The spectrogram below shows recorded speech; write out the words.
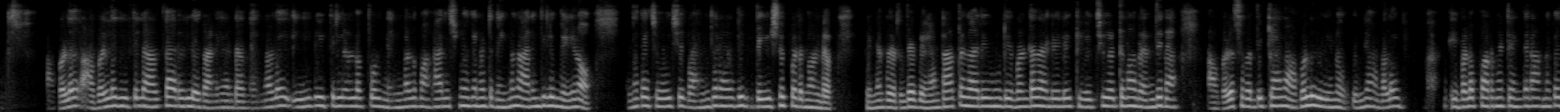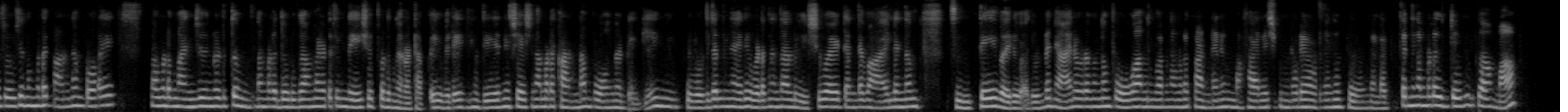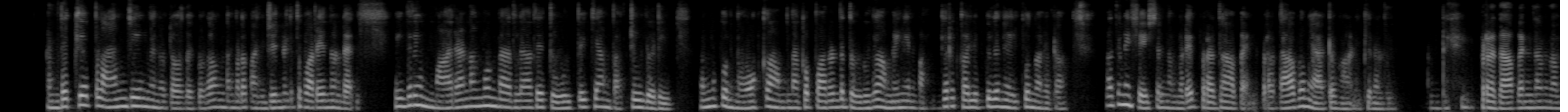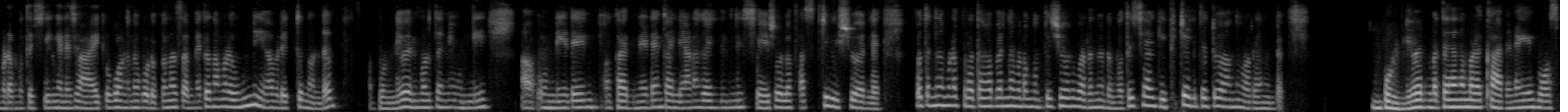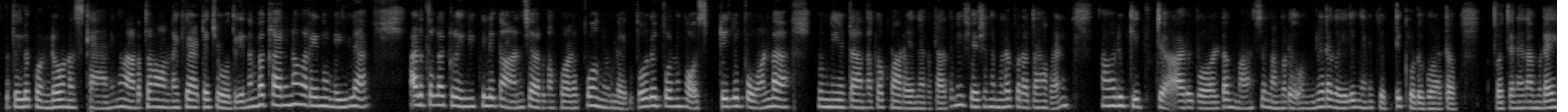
അവൾ അവളുടെ വീട്ടിലെ ആൾക്കാരല്ലേ കണി കണ്ടത്? നിങ്ങൾ ഈ വീട്ടിലുള്ളപ്പോൾ നിങ്ങൾ മഹാലക്ഷ്മി കണ്ടിട്ട് നിങ്ങൾ ആരെങ്കിലും വീണോ? എന്നൊക്കെ ചോദിച്ച് ഭയങ്കരമായിട്ട് ദേഷ്യപ്പെടുന്നുണ്ട്. പിന്നെ വെറുതെ വേണ്ടാത്ത കാര്യം കൂടി ഇവളുടെ തലയിലേക്ക് വെച്ച് കെട്ടുന്നത് എന്തിനാ? അവൾ ശ്രദ്ധിക്കാതെ അവൾ വീണു. പിന്നെ അവളെ ഇവളെ പറഞ്ഞിട്ട് എന്തിനാന്നൊക്കെ ചോദിച്ച് നമ്മുടെ കണ്ണൻ കുറെ നമ്മുടെ മഞ്ജുവിന്റെ അടുത്തും നമ്മുടെ ദുർഗാമ്മയുടെ അടുത്തും ദേഷ്യപ്പെടുന്നുണ്ട് അപ്പൊ ഇവരെ ഇതിന് ശേഷം നമ്മുടെ കണ്ണം പോകുന്നുണ്ട്. ഇനി കൂടുതൽ നേരം ഇവിടെ നിന്നാൽ വിഷുവായിട്ട് എന്റെ വായിൽ നിന്നും ചീത്തയെ വരും. അതുകൊണ്ട് ഞാൻ ഇവിടെ നിന്നും പോകാന്ന് പറഞ്ഞ് നമ്മുടെ കണ്ണനും മഹാലക്ഷ്മിയും കൂടെ അവിടെ നിന്ന് പോകുന്നുണ്ട്. അപ്പൊ തന്നെ നമ്മുടെ ദുർഗാമ്മ എന്തൊക്കെയോ പ്ലാൻ ചെയ്യുന്നുണ്ട് കേട്ടോ. ദുർഗ നമ്മുടെ മഞ്ജുവിന്റെ അടുത്ത് പറയുന്നുണ്ട്. ഇവരെ മരണം കൊണ്ടല്ലാതെ തോൽപ്പിക്കാൻ പറ്റൂലടി. നമുക്ക് നോക്കാം എന്നൊക്കെ പറഞ്ഞിട്ട് ദുർഗ അമ്മ ഇങ്ങനെ ഭയങ്കര കലിപ്പിൽ നിൽക്കുന്നുണ്ട് കേട്ടോ. അതിനുശേഷം നമ്മുടെ പ്രതാപൻ പ്രതാപനായിട്ട് കാണിക്കുന്നത്. പ്രതാപൻ നമ്മുടെ മുത്തശ്ശി ഇങ്ങനെ ചായക്ക് കൊണ്ടുവന്ന് കൊടുക്കുന്ന സമയത്ത് നമ്മുടെ ഉണ്ണി അവിടെ എത്തുന്നുണ്ട്. അപ്പൊ ഉണ്ണി വരുമ്പോൾ തന്നെ ഉണ്ണി ഉണ്ണിയുടെയും കരുണയുടെയും കല്യാണം കഴിഞ്ഞതിന് ശേഷമുള്ള ഫസ്റ്റ് വിഷു അല്ലേ? അപ്പൊ തന്നെ നമ്മുടെ പ്രതാപൻ നമ്മുടെ മുത്തശ്ശിയോട് പറയുന്നുണ്ട് മുത്തശ്ശി ആ ഗിഫ്റ്റ് എടുത്തിട്ട് വാന്ന് പറയുന്നുണ്ട്. ഉണ്ണി വരുമ്പോ തന്നെ നമ്മുടെ കരുണയെ ഹോസ്പിറ്റലിൽ കൊണ്ടുപോകണം സ്കാനിങ് നടത്തണം എന്നൊക്കെ ആയിട്ട് ചോദിക്കും നമ്മ കരുണ പറയുന്നുണ്ട് ഇല്ല അടുത്തുള്ള ക്ലിനിക്കിൽ കാണിച്ചായിരുന്നു കുഴപ്പമൊന്നുമില്ല. ഇപ്പോഴും ഇപ്പോഴും ഹോസ്പിറ്റലിൽ പോകണ്ട ഉണ്ണിയിട്ടാന്നൊക്കെ പറയുന്നുണ്ട്. അതിനുശേഷം നമ്മുടെ പ്രതാപൻ ആ ഒരു ഗിഫ്റ്റ് ആ ഒരു ഗോൾഡൻ മാസ് നമ്മുടെ ഉണ്ണിയുടെ കയ്യിൽ ഇങ്ങനെ കെട്ടിക്കൊടുക്കുക കേട്ടോ. അപ്പൊ തന്നെ നമ്മുടെ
